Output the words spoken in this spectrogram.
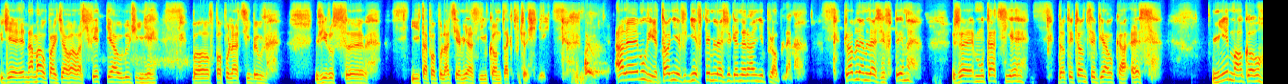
gdzie na małpach działała świetnie, a u ludzi nie, bo w populacji był wirus e, i ta populacja miała z nim kontakt wcześniej. Ale mówię, to nie, nie w tym leży generalnie problem. Problem leży w tym, że mutacje dotyczące białka S nie mogą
